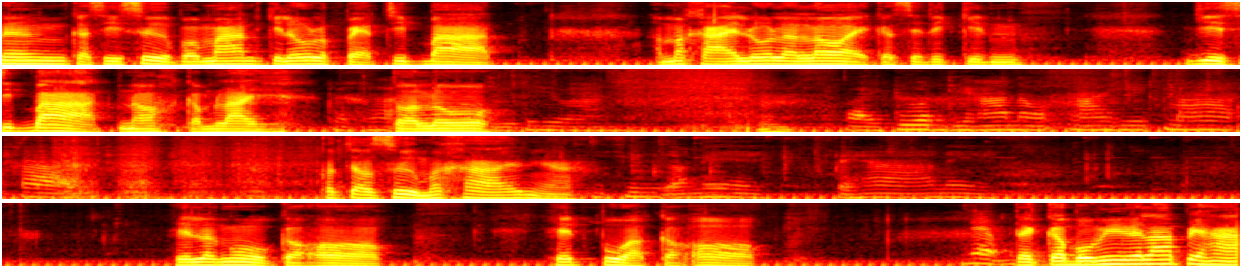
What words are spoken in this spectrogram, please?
หนึ่งก็สิซื้อประมาณกิโลละแปดสิบบาทเอามาขายโลละร้อยก็สิได้กินยี่สิบบาทเนาะกำไรกระทะต่อโลที่วานไปเตือนที่หาเนาะหาเฮ็ดมาขายเขาเจ้าซื้อมาขายเนี่ยที่ชื่อเอาแน่ไปหาแน่เฮ็ดละโง่ก็ออกเฮ็ดปวกก็ออกล้วแต่ก็บ่มีเวลาไปหา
